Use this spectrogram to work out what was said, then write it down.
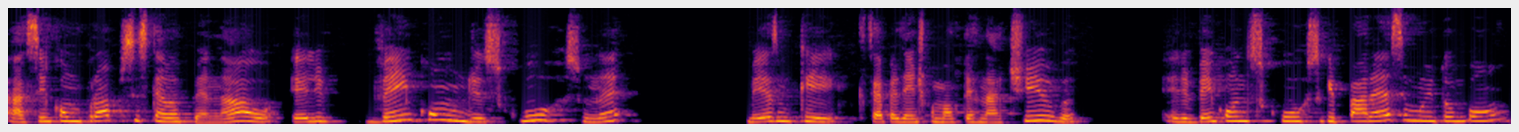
assim como o próprio sistema penal, ele vem com um discurso, né? Mesmo que, que se apresente como alternativa, ele vem com um discurso que parece muito bom,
